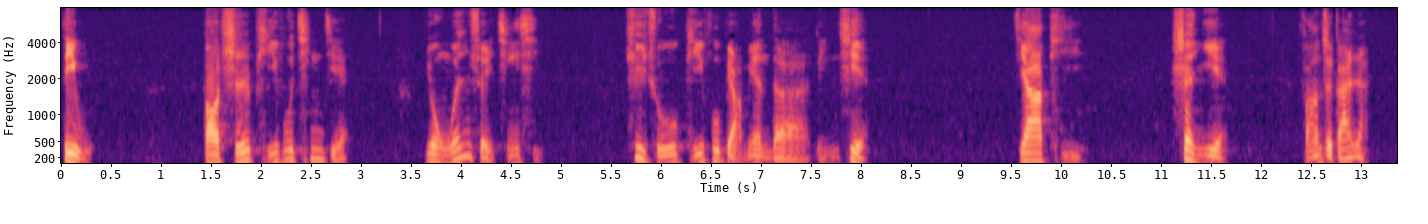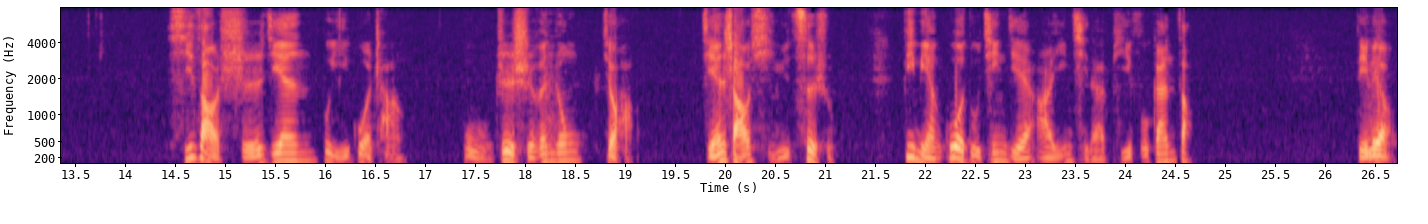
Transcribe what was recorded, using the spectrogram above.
第五，保持皮肤清洁，用温水清洗，去除皮肤表面的鳞屑、痂皮、渗液，防止感染。洗澡时间不宜过长，五至十分钟就好，减少洗浴次数。避免过度清洁而引起的皮肤干燥。第六，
